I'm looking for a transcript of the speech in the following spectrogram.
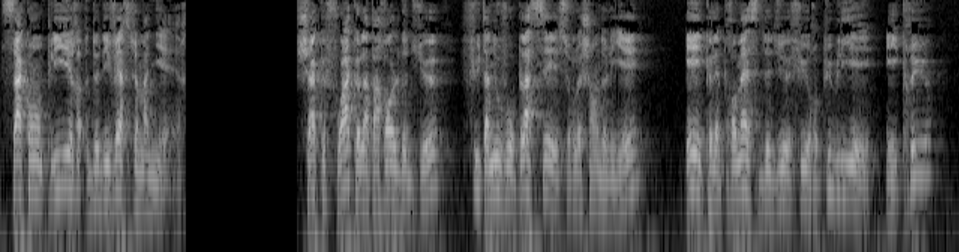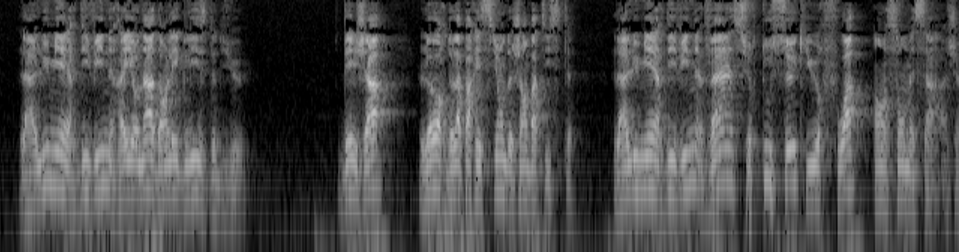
s'accomplirent de diverses manières. Chaque fois que la parole de Dieu fut à nouveau placée sur le chandelier, et que les promesses de Dieu furent publiées et crues, la lumière divine rayonna dans l'Église de Dieu. Déjà, lors de l'apparition de Jean-Baptiste, la lumière divine vint sur tous ceux qui eurent foi en son message.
